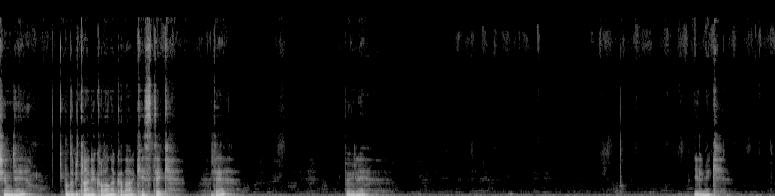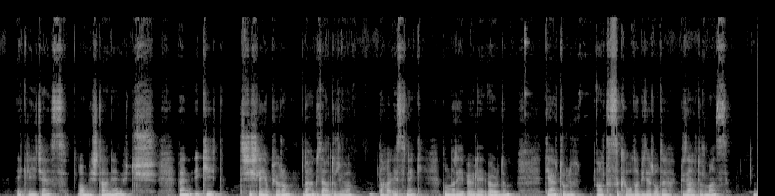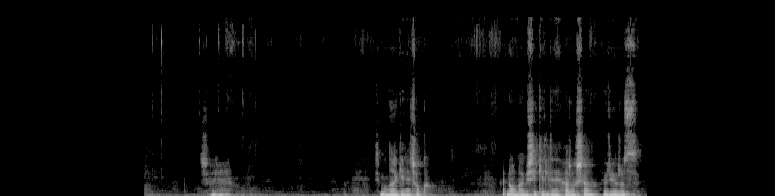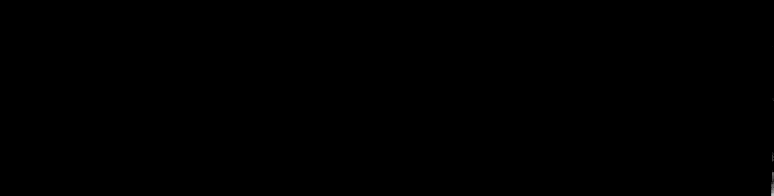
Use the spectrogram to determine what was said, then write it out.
Şimdi burada bir tane kalana kadar kestik. Bir de böyle ilmek ekleyeceğiz. 15 tane 3. Ben iki şişle yapıyorum. Daha güzel duruyor. Daha esnek. Bunları hep öyle ördüm. Diğer türlü altı sıkı olabilir. O da güzel durmaz. Şöyle. Şimdi bunları gene çok normal bir şekilde haroşa örüyoruz.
